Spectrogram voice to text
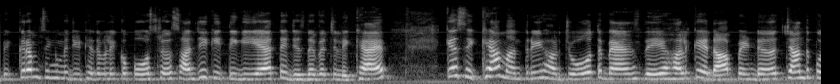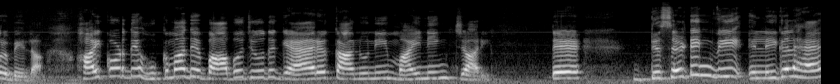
ਵਿਕਰਮ ਸਿੰਘ ਮਜੀਠੀਆ ਦੇ ਵੱਲੋਂ ਇੱਕ ਪੋਸਟ ਸਾਂਝੀ ਕੀਤੀ ਗਈ ਹੈ ਤੇ ਜਿਸ ਦੇ ਵਿੱਚ ਲਿਖਿਆ ਹੈ ਕਿ ਸਿੱਖਿਆ ਮੰਤਰੀ ਹਰਜੋਤ ਬੈਂਸ ਦੇ ਹਲਕੇ ਦਾ ਪਿੰਡ ਚੰਦਪੁਰ ਬੇਲਾ। ਹਾਈ ਕੋਰਟ ਦੇ ਹੁਕਮਾਂ ਦੇ ਬਾਵਜੂਦ ਗੈਰ ਕਾਨੂੰਨੀ ਮਾਈਨਿੰਗ ਜਾਰੀ। ਤੇ ਡਿਸਲਟਿੰਗ ਵੀ ਇਲੀਗਲ ਹੈ।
